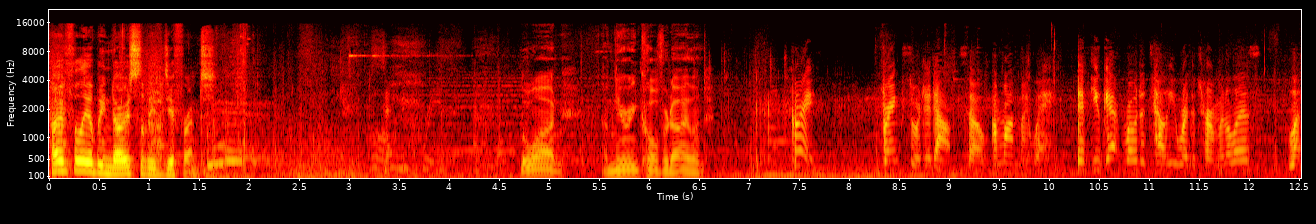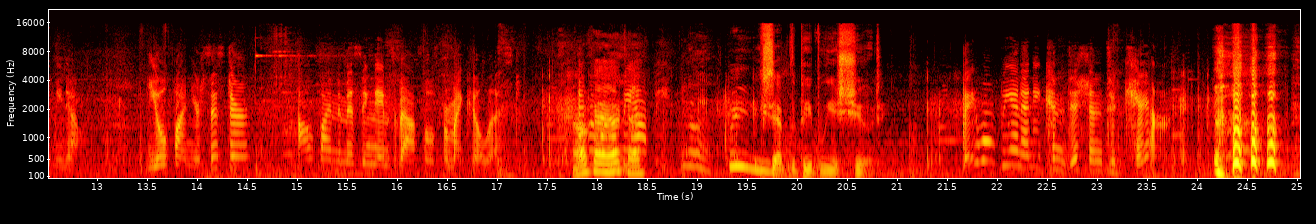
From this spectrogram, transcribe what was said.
Hopefully, it'll be noticeably different. Lawan, I'm nearing Culvert Island. Great. Frank sorted out, so I'm on my way. If you get Rowe to tell you where the terminal is, let me know. You'll find your sister. I'll find the missing names of assholes from my kill list. Okay, Everyone will be okay. happy. Except the people you shoot. They won't be in any condition to care.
